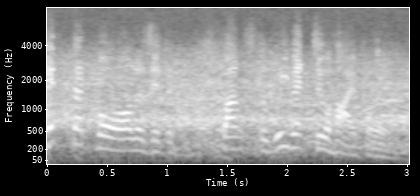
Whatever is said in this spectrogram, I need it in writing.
hit that ball as it bounced a wee bit too high for him.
